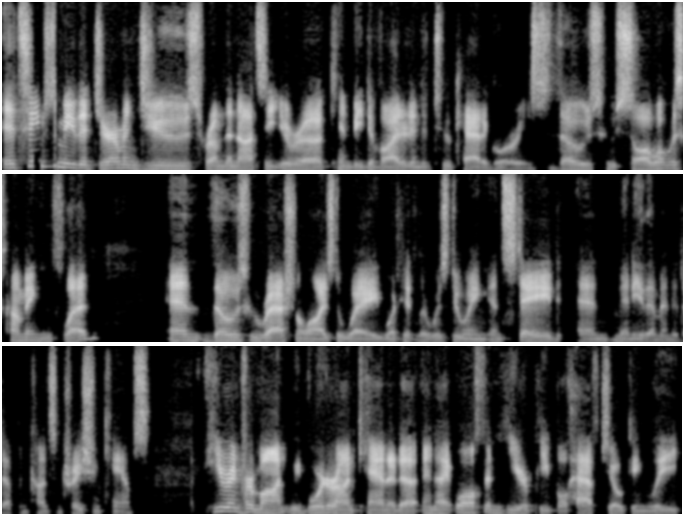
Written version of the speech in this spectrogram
It seems to me that German Jews from the Nazi era can be divided into two categories those who saw what was coming and fled, and those who rationalized away what Hitler was doing and stayed, and many of them ended up in concentration camps. Here in Vermont, we border on Canada, and I often hear people half jokingly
